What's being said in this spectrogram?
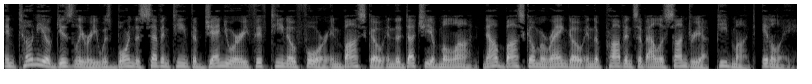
Antonio Ghislieri was born 17 January 1504 in Bosco in the Duchy of Milan now Bosco Marengo in the province of Alessandria, Piedmont, Italy.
